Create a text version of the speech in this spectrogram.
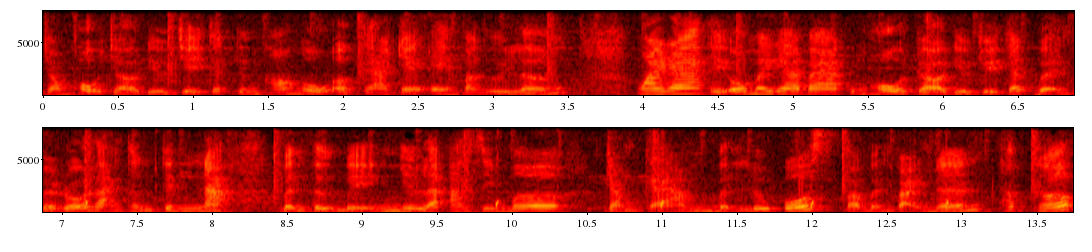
trong hỗ trợ điều trị các chứng khó ngủ ở cả trẻ em và người lớn. Ngoài ra thì omega 3 cũng hỗ trợ điều trị các bệnh về rối loạn thần kinh nè, bệnh tự miễn như là Alzheimer, trầm cảm, bệnh lupus và bệnh vảy nến, thấp khớp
